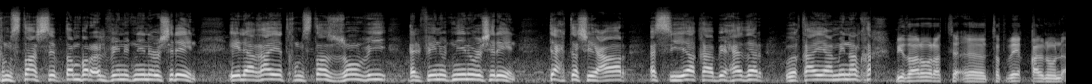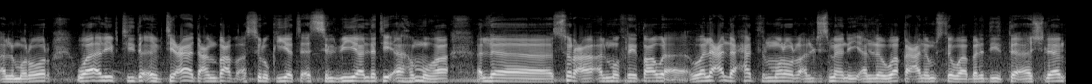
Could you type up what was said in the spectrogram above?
15 سبتمبر 2022 إلى غاية 15 جونفي 2022 تحت شعار السياقة بحذر وقاية من الخطر بضرورة تطبيق قانون المرور والابتعاد عن بعض السلوكيات السلبية التي أهمها السرعة المفرطة ولعل حادث المرور الجسماني الواقع على مستوى بلدية أشلال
